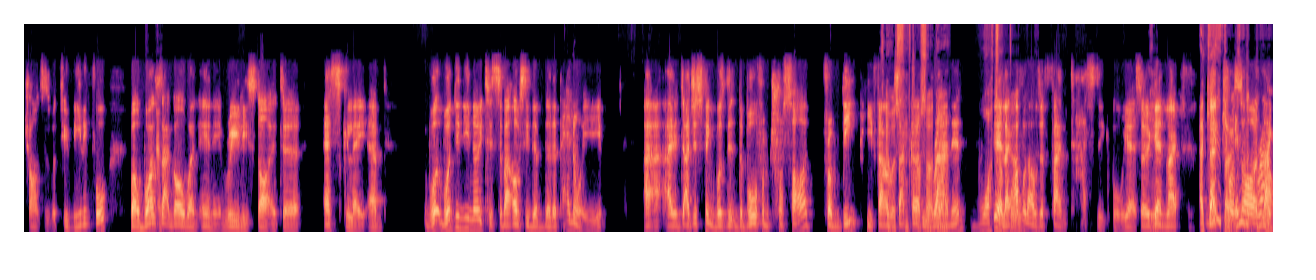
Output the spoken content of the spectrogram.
chances were too meaningful. But once that goal went in, it really started to escalate. Um, what what did you notice about obviously the the, the penalty? I, I I just think was the, the ball from Trossard from deep. He found Saka who Trossard. Yeah. ran in. What Yeah, like I thought that was a fantastic ball. Yeah. So again, like Again, like Trossard, like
